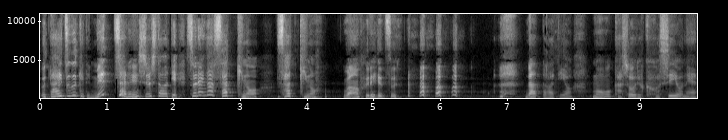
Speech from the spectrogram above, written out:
歌い続けてめっちゃ練習したわけ。それがさっきの、さっきのワンフレーズ。だったわけよ。もう歌唱力欲しいよね。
